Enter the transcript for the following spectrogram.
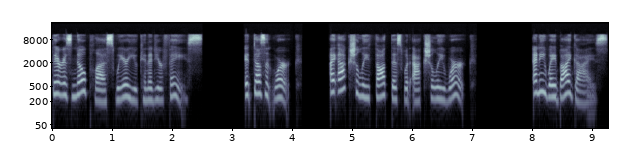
There is no plus where you can add your face. It doesn't work. I actually thought this would actually work. Anyway, bye guys.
